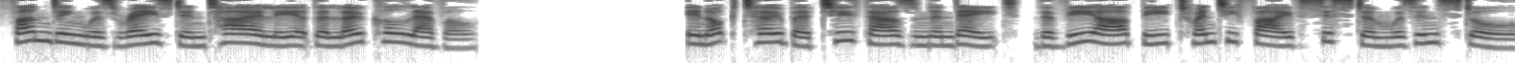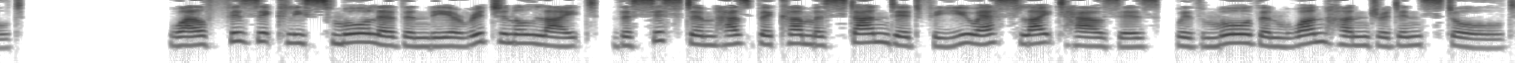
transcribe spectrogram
Funding was raised entirely at the local level. In October 2008, the VRB-25 system was installed. While physically smaller than the original light, the system has become a standard for U.S. lighthouses, with more than 100 installed.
